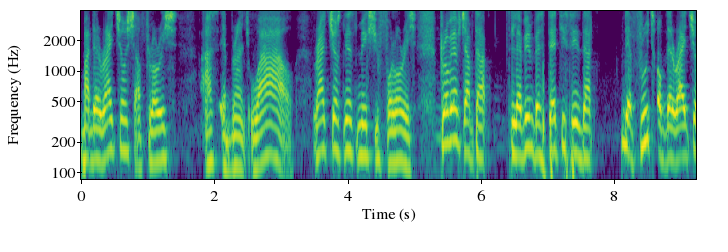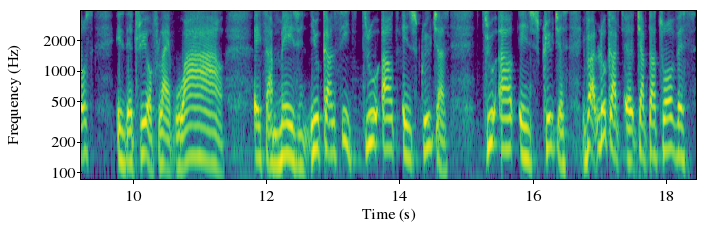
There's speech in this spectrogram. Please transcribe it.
but the righteous shall flourish as a branch. Wow. Righteousness makes you flourish. Proverbs chapter 11, verse 30 says that the fruit of the righteous is the tree of life. Wow. It's amazing. You can see it throughout in scriptures. Throughout in scriptures. If I look at uh, chapter 12, verse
